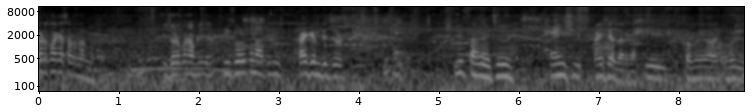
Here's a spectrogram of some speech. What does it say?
इजोडचा काय समजणार मग इजोड पण आपली आहे? ही जोड पण आपली. काय किमती जोड? तीच सांगायची. ऐंशी. ऐंशी हजार का? कमी होईल.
